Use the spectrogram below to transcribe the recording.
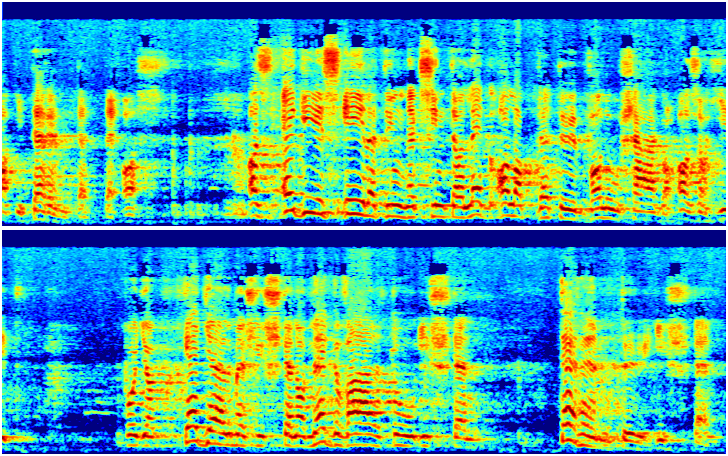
aki teremtette azt. Az egész életünknek szinte a legalapvetőbb valósága az a hit, hogy a kegyelmes Isten, a megváltó Isten, teremtő Isten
